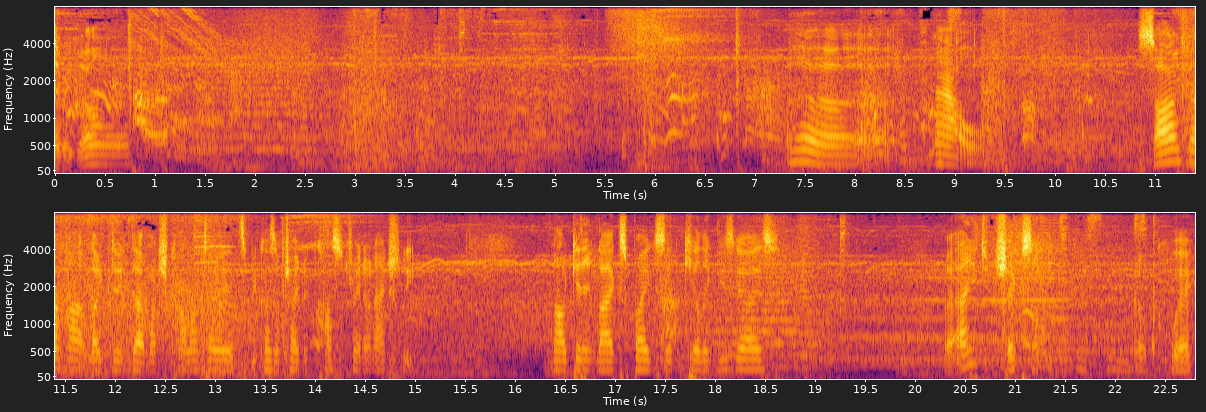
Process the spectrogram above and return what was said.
There we go. Uh, now. Sorry if I'm not like doing that much commentary. It's because I'm trying to concentrate on actually not getting lag spikes and killing these guys. But I need to check something real quick.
